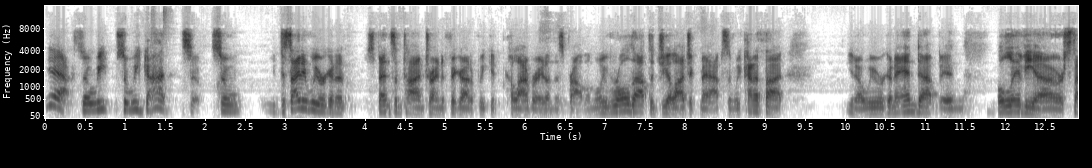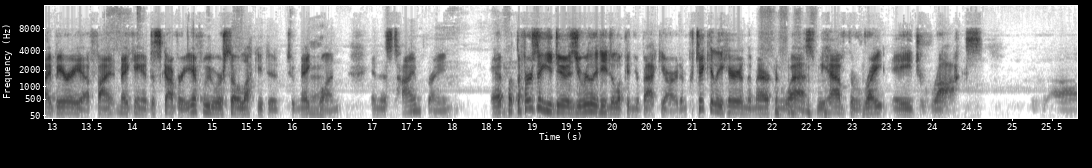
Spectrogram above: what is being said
Yeah, so we so we got so so we decided we were going to spend some time trying to figure out if we could collaborate on this problem. We rolled out the geologic maps, and we kind of thought, you know, we were going to end up in Bolivia or Siberia fi- making a discovery if we were so lucky to to make Yeah. one in this time frame. Uh, But the first thing you do is you really need to look in your backyard, and particularly here in the American West, we have the right age rocks. Uh,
